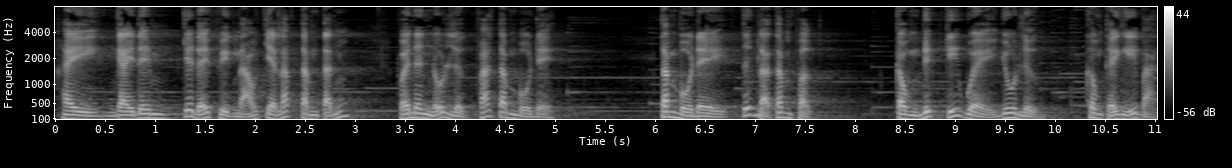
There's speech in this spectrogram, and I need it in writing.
hay ngày đêm chứ để phiền não che lấp tâm tánh, phải nên nỗ lực phát tâm Bồ Đề. Tâm Bồ Đề tức là tâm Phật, công đức trí huệ vô lượng, không thể nghĩ bàn.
